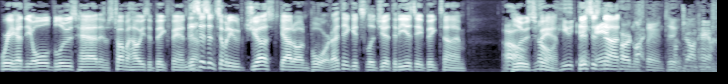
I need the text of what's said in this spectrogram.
where he had the old blues hat and was talking about how he's a big fan. This Yeah. isn't somebody who just got on board. I think it's legit that he is a big time Oh, blues no, fan. Huge, this and, is and not Cardinals fan too. I'm Jon Hamm.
